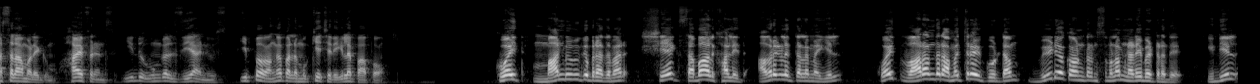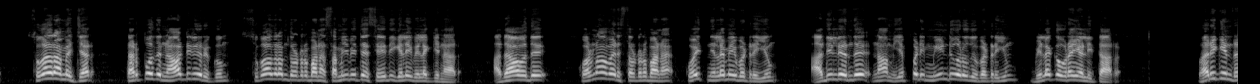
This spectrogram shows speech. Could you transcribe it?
அஸ்லாம் வலைக்கும் ஹாய் ஃப்ரெண்ட்ஸ் இது உங்கள் ஜியா நியூஸ் இப்போ வாங்க பல முக்கிய செய்திகளை பார்ப்போம். குவைத் மாண்புமிகு பிரதமர் ஷேக் சபால் காலித் அவர்களது தலைமையில் குவைத் வாராந்திர அமைச்சரவை கூட்டம் வீடியோ கான்ஃபரன்ஸ் மூலம் நடைபெற்றது. இதில் சுகாதார அமைச்சர் தற்போது நாட்டில் இருக்கும் சுகாதாரம் தொடர்பான சமீபத்திய செய்திகளை விளக்கினார். அதாவது கொரோனா வைரஸ் தொடர்பான குவைத் நிலைமை பற்றியும் அதிலிருந்து நாம் எப்படி மீண்டு வருவது பற்றியும் விளக்க உரை அளித்தார். வருகின்ற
